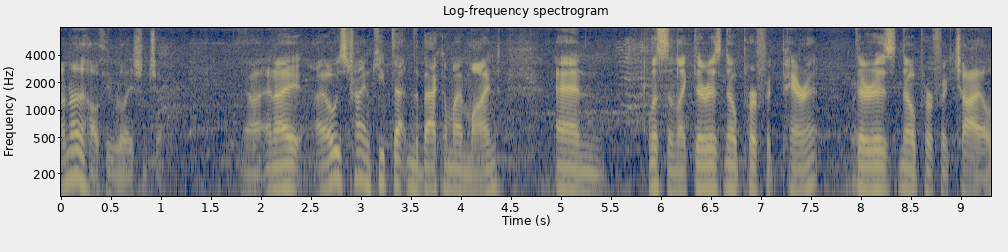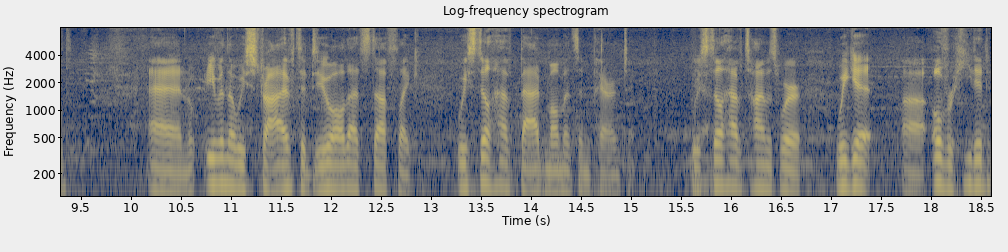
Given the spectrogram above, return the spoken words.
an unhealthy relationship. Know, and I, I always try and keep that in the back of my mind. And listen, like there is no perfect parent, there is no perfect child. And even though we strive to do all that stuff, like we still have bad moments in parenting. We Yeah. still have times where we get uh, overheated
